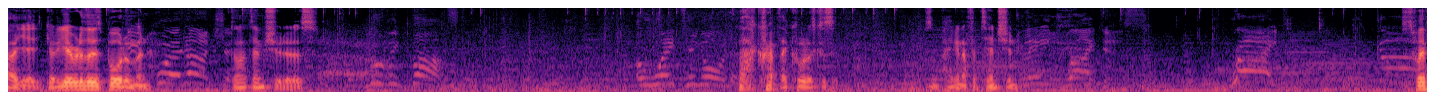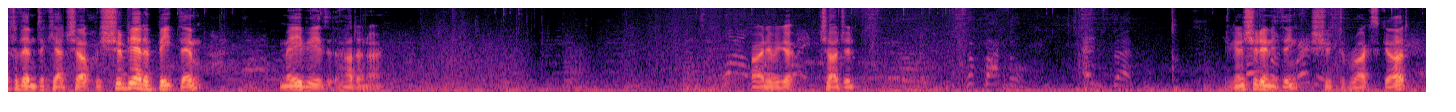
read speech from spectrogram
Oh yeah, gotta get rid of those bordermen. Don't let them shoot at us. Ah, crap, they caught us because it wasn't paying enough attention. Just wait for them to catch up. We should be able to beat them. Maybe, I don't know. Alright, here we go. Charge it. You're gonna shoot anything, shoot the Reiksguard. I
